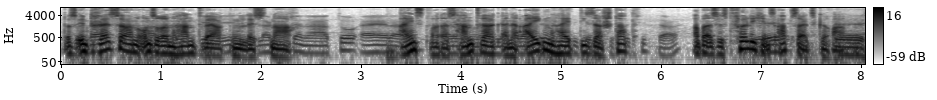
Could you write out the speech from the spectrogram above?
Das Interesse an unseren Handwerken lässt nach. Einst war das Handwerk eine Eigenheit dieser Stadt, aber es ist völlig ins Abseits geraten.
